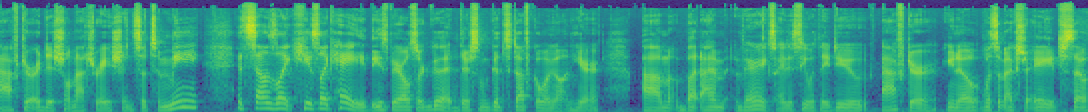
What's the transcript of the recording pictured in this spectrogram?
after additional maturation. So to me, it sounds like he's like, hey, these barrels are good. There's some good stuff going on here. Um, but I'm very excited to see what they do after, you know, with some extra age. So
